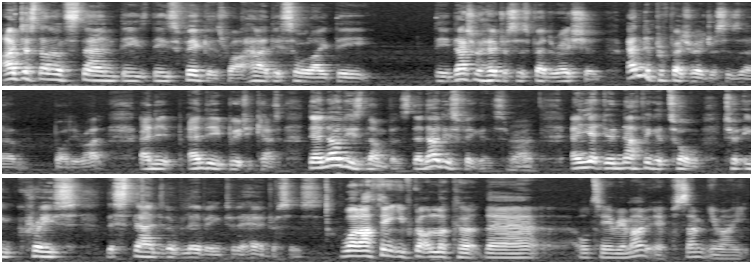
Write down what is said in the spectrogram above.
I just don't understand these these figures, right? How this all like the the National Hairdressers Federation and the Professional Hairdressers um, body, right? And the and the Beauty Council, they know these numbers, they know these figures, right? And yet do nothing at all to increase the standard of living to the hairdressers. Well, I think you've got to look at their ulterior motives, haven't you, mate?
